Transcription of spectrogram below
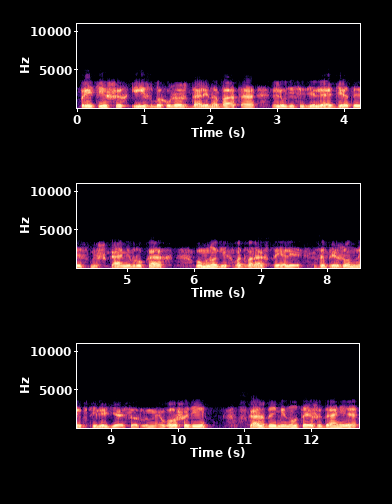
В притихших избах уже ждали Набата, люди сидели одетые, с мешками в руках, у многих во дворах стояли запряженные в телеге оседланные лошади. С каждой минутой ожидания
